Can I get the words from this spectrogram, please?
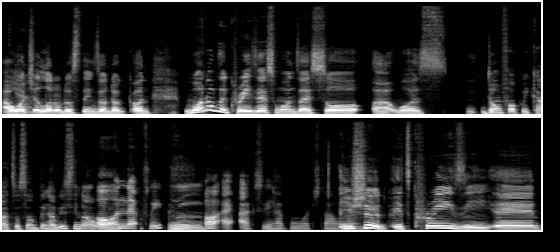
I watch a lot of those things on doc on one of the craziest ones I saw uh was Don't Fuck with Cats or something. Have you seen that Oh, one? on Netflix. Mm. Oh, I actually haven't watched that one. You should. It's crazy and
